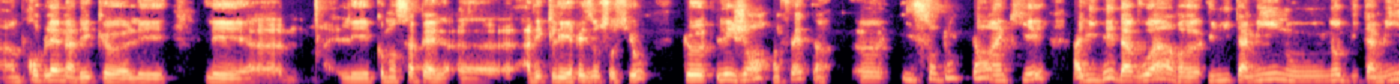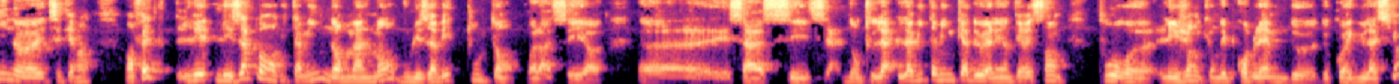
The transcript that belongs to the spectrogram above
un problème avec euh, les les euh, les comment s'appelle avec les réseaux sociaux que les gens en fait ils sont tout le temps inquiets à l'idée d'avoir une vitamine ou une autre vitamine, etc. En fait, les, les, apports en vitamines, normalement, vous les avez tout le temps. Voilà, c'est ça, c'est donc la, la, vitamine K2, elle est intéressante pour euh, les gens qui ont des problèmes de, coagulation.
